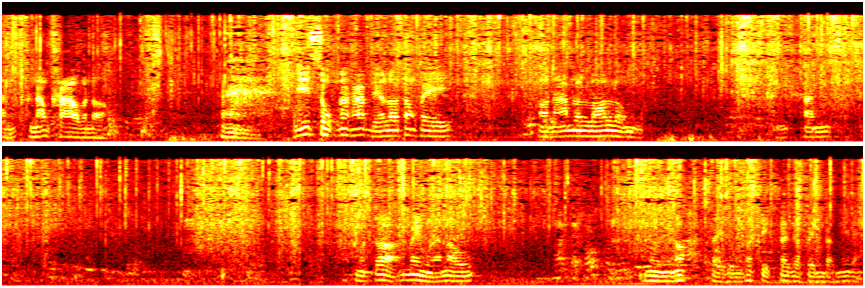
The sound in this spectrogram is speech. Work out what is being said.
ั่นน้ำคาวมันออกอ่านี่สุกนะครับ เดี๋ยวเราต้องไปเอาน้ำร้อนๆลงคั้นมันก็ไม่เหมือนเอามือเนาะใส่ถุงพลาสติกก็จะเป็นแบบนี้แหละ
